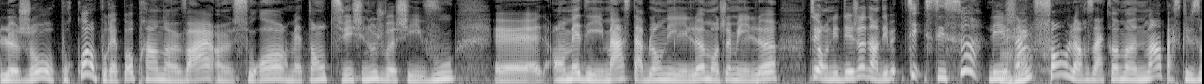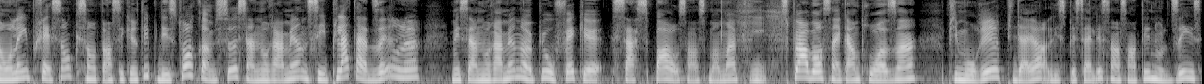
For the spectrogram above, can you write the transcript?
le jour, pourquoi on pourrait pas prendre un verre un soir, mettons, tu viens chez nous, je vais chez vous, euh, on met des masques, ta blonde est là, mon chum est là, tu sais, on est déjà dans des... Tu sais, c'est ça, les Mhm. gens font leurs accommodements parce qu'ils ont l'impression qu'ils sont en sécurité, puis des histoires comme ça, ça nous ramène, c'est plate à dire, là, mais ça nous ramène un peu au fait que ça se passe en ce moment, puis tu peux avoir 53 ans, puis mourir, puis d'ailleurs, les spécialistes en santé nous le disent,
